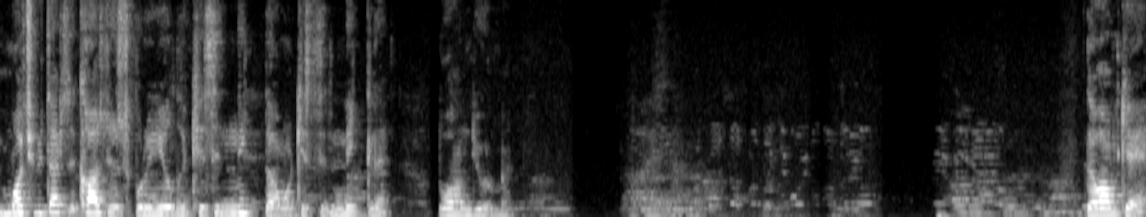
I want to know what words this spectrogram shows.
maç biterse Kayseri Spor'un yıldızı kesinlikle ama kesinlikle Doğan diyorum ben. Devam ki.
